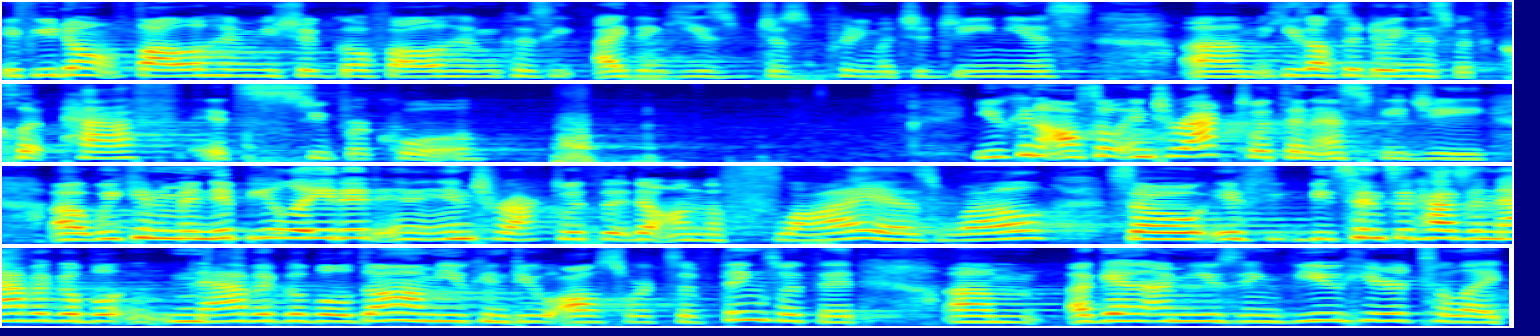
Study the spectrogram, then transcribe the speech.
if you don't follow him, you should go follow him because I think he's just pretty much a genius. Um, he's also doing this with ClipPath. It's super cool. You can also interact with an SVG. Uh, we can manipulate it and interact with it on the fly as well. So if, since it has a navigable, navigable DOM, you can do all sorts of things with it. Um, again, I'm using Vue here to like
